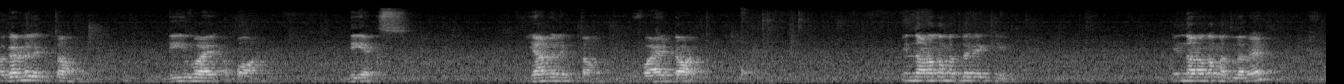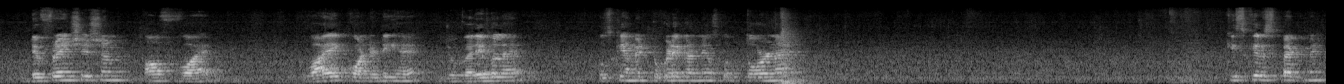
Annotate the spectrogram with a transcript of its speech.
अगर मैं लिखता हूँ dy Y upon D X या मैं लिखता हूँ y डॉट इन दोनों का मतलब एक ही। इन दोनों का मतलब है डिफरेंशिएशन ऑफ़ y. y एक क्वांटिटी है जो वेरिएबल है। उसके हमें टुकड़े करने उसको तोड़ना है। किसके रिस्पेक्ट में?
